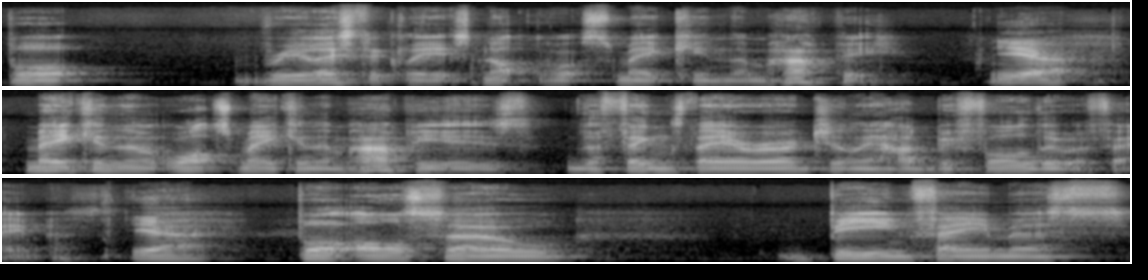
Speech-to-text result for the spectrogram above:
but realistically it's not what's making them happy yeah. Making them what's making them happy is the things they originally had before they were famous. Yeah. But also being famous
